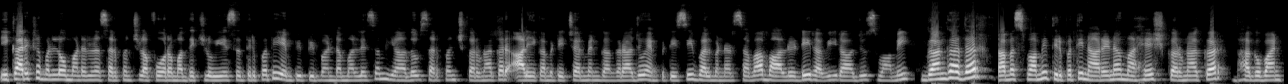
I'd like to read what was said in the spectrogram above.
ఈ కార్యక్రమంలో మండల సర్పంచుల ఫోరం అధ్యక్షులు ఏస తిరుపతి ఎంపీపీ బండ మల్లేశం యాదవ్ సర్పంచ్ కరుణాకర్ ఆలయ కమిటీ చైర్మన్ గంగరాజు ఎంపీటీసీ బల్మనర్ సభ బాలరెడ్డి రవి రాజు స్వామి గంగాధర్ రామస్వామి తిరుపతి నారాయణ మహేష్ కరుణాకర్ భగవాన్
